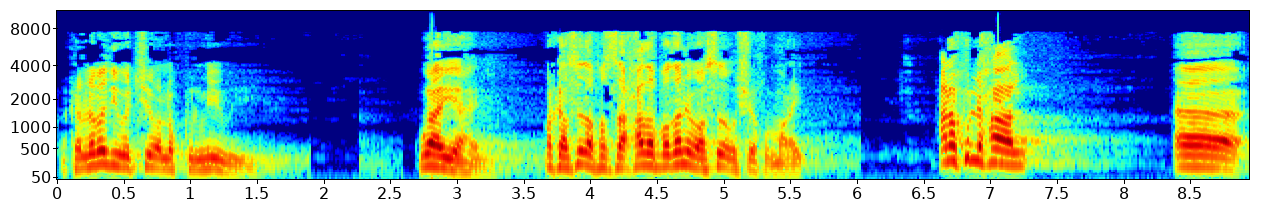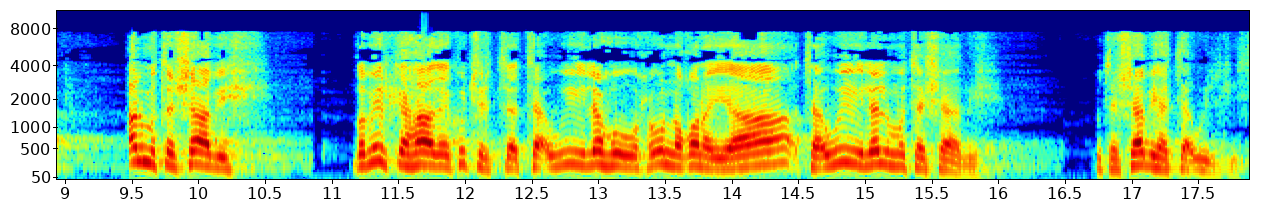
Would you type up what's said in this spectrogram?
marka labadii weji oo la kulmiyey weeye waa yahay marka sida fasaaxada badani waa sida uu sheikhu maray calaa kulli xaal almutashaabih damiirka haaday ku jirta ta'wiilahu wuxuu u noqonayaa ta'wiila almutashaabih mutashaabiha ta'wiilkiis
